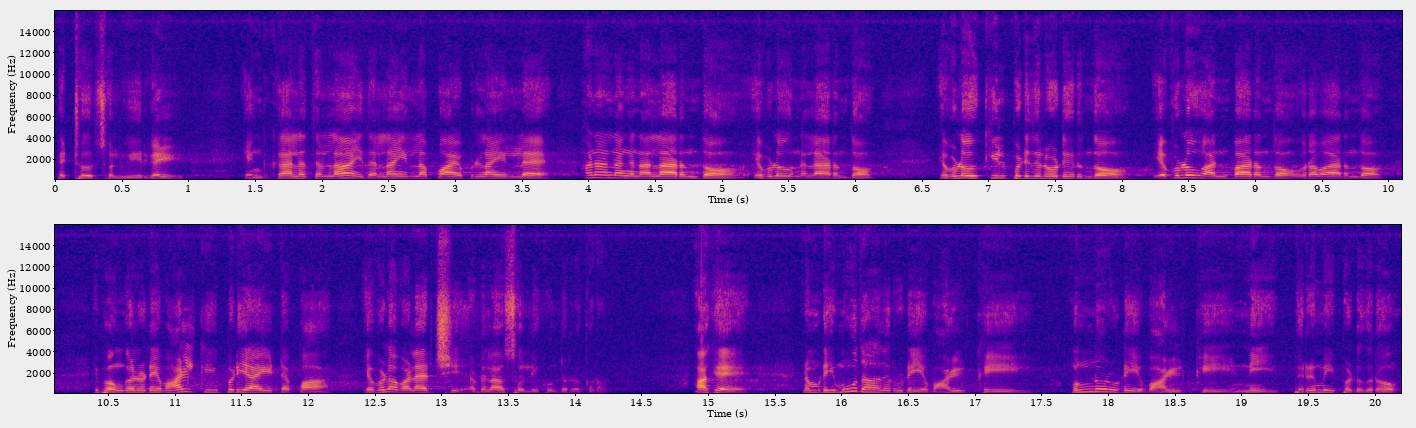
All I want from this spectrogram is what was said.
பெற்றோர் சொல்வீர்கள் எங்கள் காலத்திலலாம் இதெல்லாம் இல்லைப்பா இப்படிலாம் இல்லை. ஆனால் நாங்கள் நல்லா இருந்தோம் எவ்வளோ நல்லா இருந்தோம் எவ்வளோ கீழ்ப்படிதலோடு இருந்தோம் எவ்வளோ அன்பாக இருந்தோம் உறவாக இருந்தோம். இப்போ உங்களுடைய வாழ்க்கை இப்படி ஆகிட்டப்பா எவ்வளோ வளர்ச்சி அப்படிலாம் சொல்லி கொண்டிருக்கிறோம். ஆக நம்முடைய மூதாதருடைய வாழ்க்கையை முன்னோருடைய வாழ்க்கையை எண்ணி பெருமைப்படுகிறோம்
